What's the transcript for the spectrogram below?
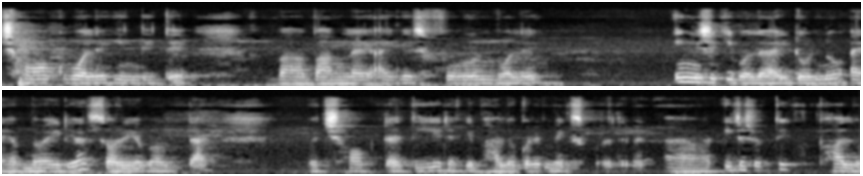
ছক বলে হিন্দিতে। বা বাংলায় আই গেস ফোড়ন বলে। ইংলিশে কী বলে? I don't know I have no idea sorry about that ছকটা দিয়ে এটাকে ভালো করে মিক্স করে দেবেন। আর এটা সত্যি খুব ভালো।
